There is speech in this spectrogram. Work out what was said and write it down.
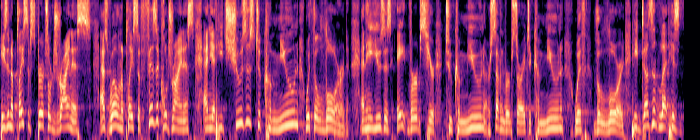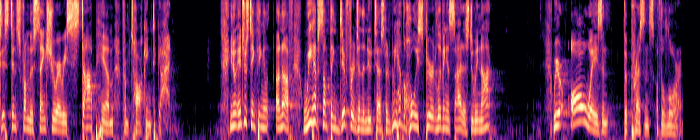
He's in a place of spiritual dryness as well in a place of physical dryness, and yet he chooses to commune with the Lord. And he uses eight verbs here to commune, or seven verbs, sorry, to commune with the Lord. He doesn't let his distance from the sanctuary stop him from talking to God. You know, interesting thing enough, we have something different in the New Testament. We have the Holy Spirit living inside us, do we not? We are always in the presence of the Lord.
